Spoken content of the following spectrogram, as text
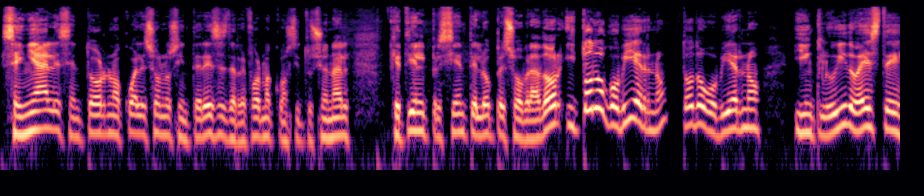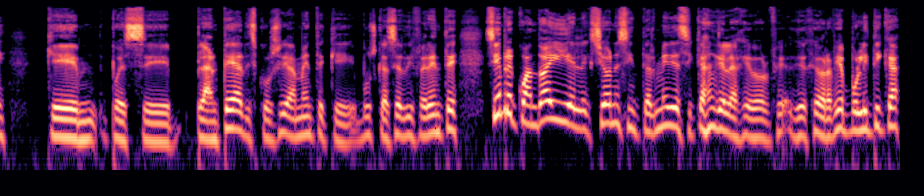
señales en torno a cuáles son los intereses de reforma constitucional que tiene el presidente López Obrador y todo gobierno, todo gobierno, incluido este que pues se plantea discursivamente que busca ser diferente, siempre cuando hay elecciones intermedias y cambia la geografía, geografía política,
